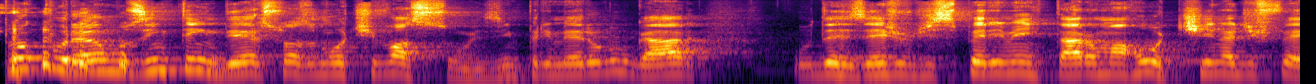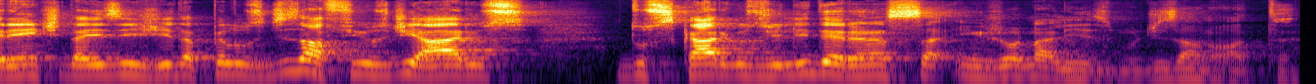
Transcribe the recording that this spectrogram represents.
procuramos entender suas motivações. Em primeiro lugar, o desejo de experimentar uma rotina diferente da exigida pelos desafios diários dos cargos de liderança em jornalismo, diz a nota.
